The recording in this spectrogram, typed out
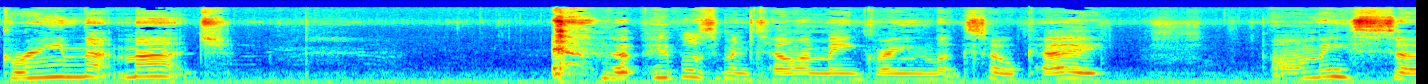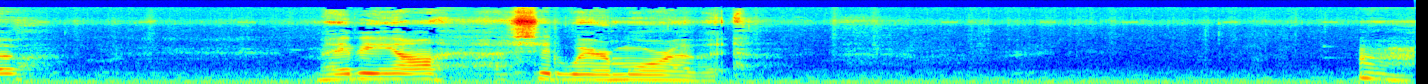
green that much. but people's been telling me green looks okay on me, so maybe I'll, I should wear more of it. Mm.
